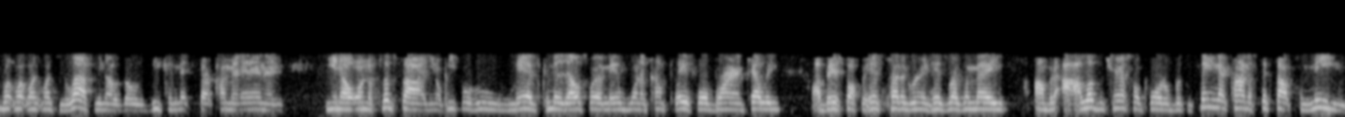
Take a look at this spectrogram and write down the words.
once, once he left, you know, those decommits start coming in, and you know, on the flip side, you know, people who may have committed elsewhere may want to come play for Brian Kelly uh, based off of his pedigree and his resume. Um, but I, I love the transfer portal. But the thing that kind of sticks out to me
